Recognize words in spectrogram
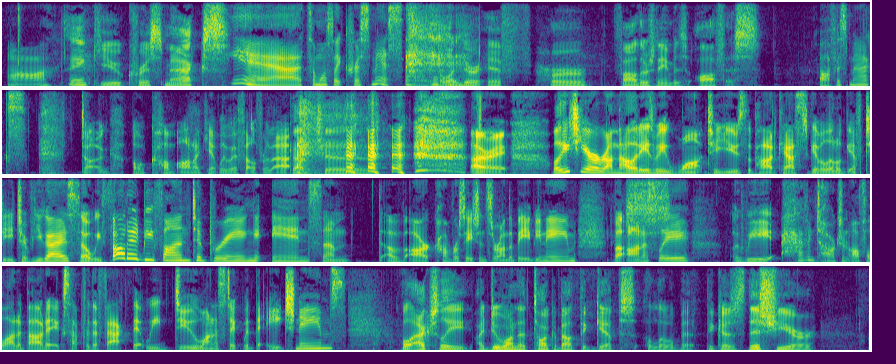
Aw. Thank you, Chris Max. Yeah, it's almost like Christmas. I wonder if her father's name is Office. Office Max? Doug. Oh, come on. I can't believe I fell for that. Gotcha. All right. Well, each year around the holidays, we want to use the podcast to give a little gift to each of you guys. So we thought it'd be fun to bring in some of our conversations around the baby name. But honestly, we haven't talked an awful lot about it except for the fact that we do want to stick with the H names. well, actually, I do want to talk about the gifts a little bit because this year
